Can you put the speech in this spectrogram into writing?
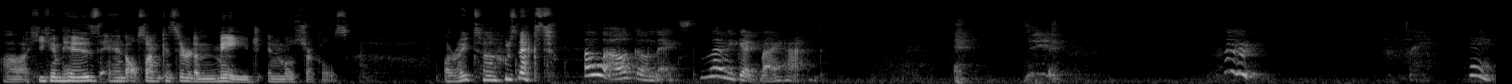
Uh, he, him, his, and also I'm considered a mage in most circles. All right, uh, who's next? Oh, I'll go next. Let me get my hat. hey,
